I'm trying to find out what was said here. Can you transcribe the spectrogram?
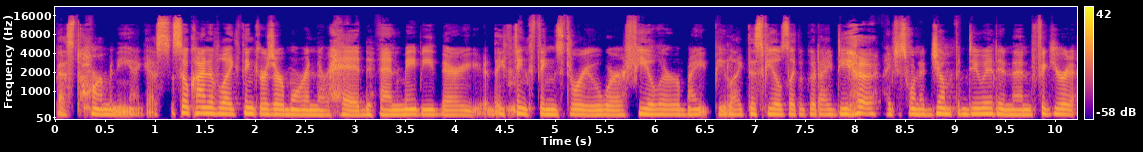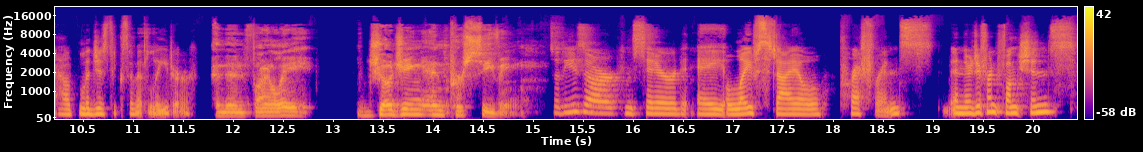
best harmony, I guess. So kind of like thinkers are more in their head and maybe they they think things through where a feeler might be like, this feels like a good idea. I just want to jump and do it and then figure it out logistics of it later. And then finally, judging and perceiving. So these are considered a lifestyle preference and they're different functions.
